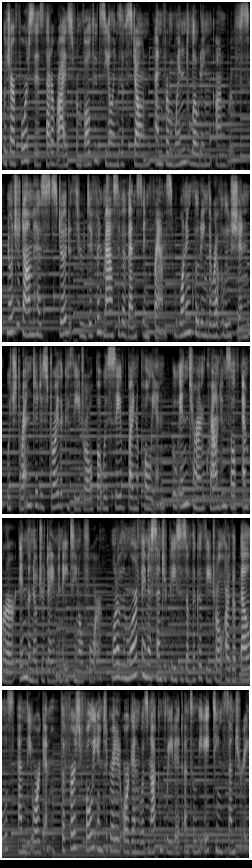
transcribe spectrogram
which are forces that arise from vaulted ceilings of stone and from wind loading on roofs. Notre Dame has stood through different massive events in France, one including the Revolution, which threatened to destroy the cathedral but was saved by Napoleon, who in turn crowned himself emperor in the Notre Dame in 1804. One of the more famous centerpieces of the cathedral are the bells and the organ. The first fully integrated organ was not completed until the 18th century.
